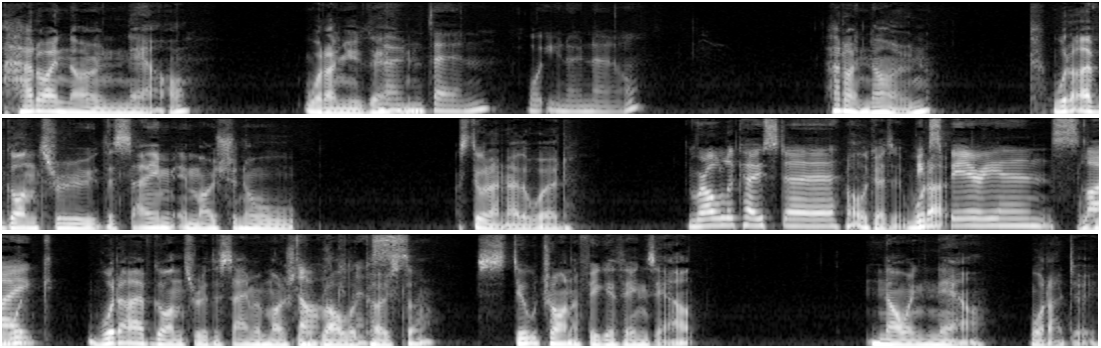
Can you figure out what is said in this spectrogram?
Had I known now what I knew then, Known then what you know now. had I known, would I have gone through the same emotional? I still don't know the word. Roller coaster Roller coaster. Would experience, would- like Would I have gone through the same emotional roller coaster, still trying to figure things out, knowing now what I do?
